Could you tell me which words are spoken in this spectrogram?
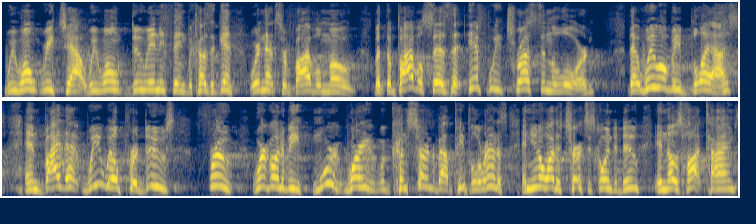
We won't reach out. We won't do anything because again, we're in that survival mode. But the Bible says that if we trust in the Lord, that we will be blessed, and by that we will produce fruit. We're going to be more worried, we're concerned about people around us. And you know what a church is going to do in those hot times,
